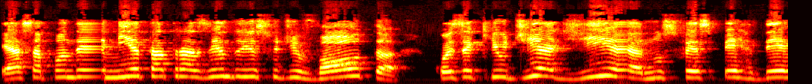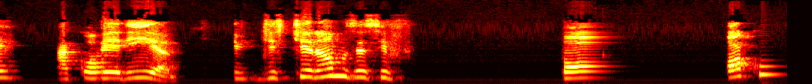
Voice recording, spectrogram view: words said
essa pandemia está trazendo isso de volta, coisa que o dia a dia nos fez perder a correria. E tiramos esse foco,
